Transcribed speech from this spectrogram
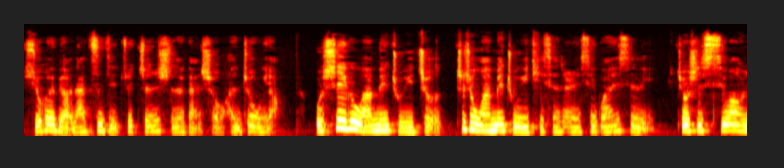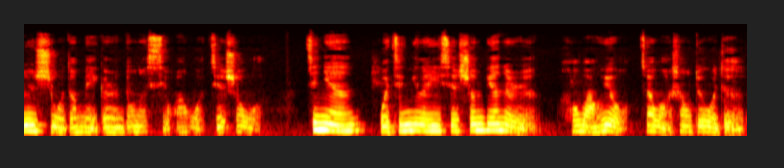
学会表达自己最真实的感受很重要。我是一个完美主义者，这种完美主义体现在人际关系里，就是希望认识我的每个人都能喜欢我、接受我。今年我经历了一些身边的人和网友在网上对我的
